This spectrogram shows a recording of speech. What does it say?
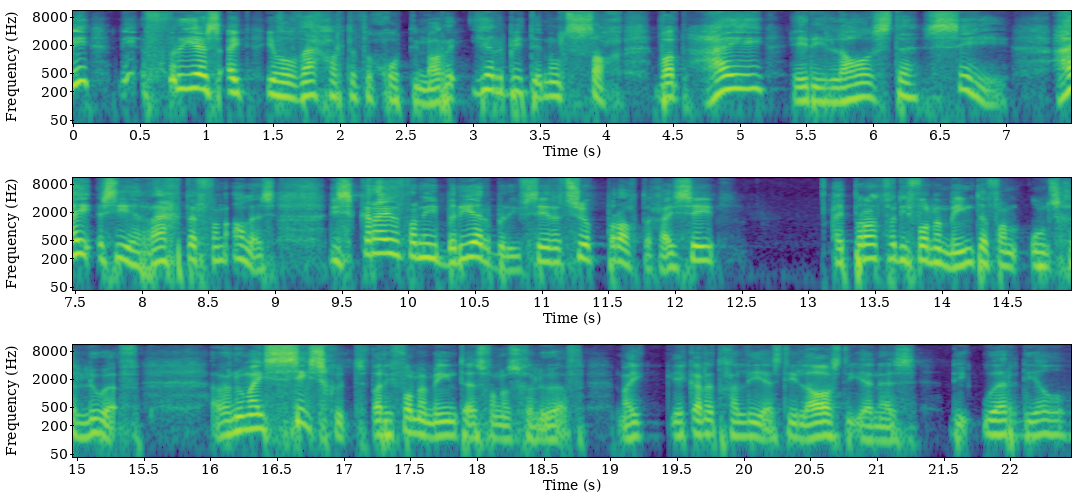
Nie nie vrees uit jy wil wegharte vir God nie, maar 'n eerbied en ontzag want hy het die laaste sê. Hy is die regter van alles. Die skrywer van die Hebreërbrief sê dit so pragtig. Hy sê hy praat van die fondamente van ons geloof. Hy noem hy ses goed wat die fondamente is van ons geloof. Maar jy, jy kan dit gaan lees. Die laaste een is die oordeel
